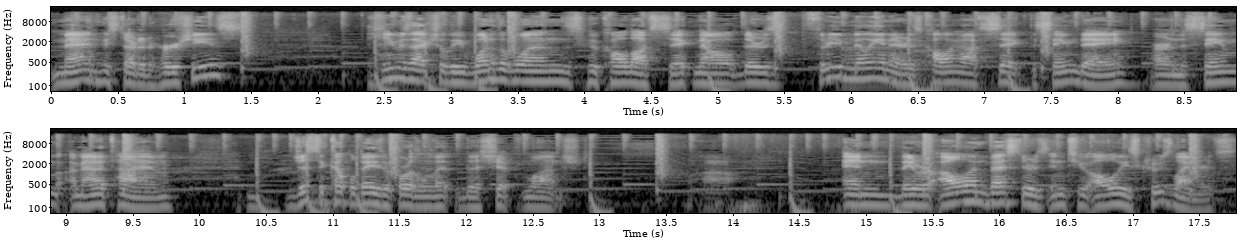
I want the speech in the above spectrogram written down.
man who started Hershey's. He was actually one of the ones who called off sick. Now there's three millionaires calling off sick the same day or in the same amount of time, just a couple days before the the ship launched. Wow. And they were all investors into all these cruise liners.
